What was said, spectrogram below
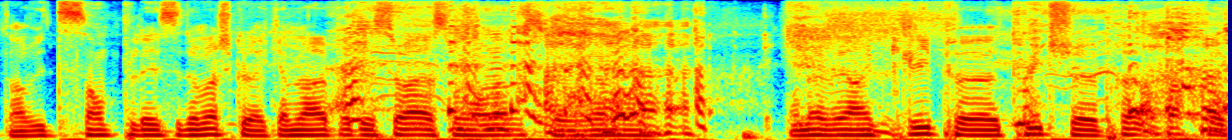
t'as envie de sampler c'est dommage que la caméra ait pas été sur elle à ce moment-là on avait un clip euh, Twitch euh, parfait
